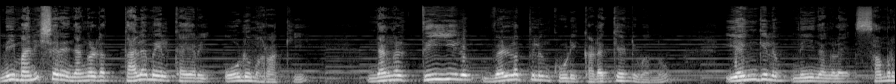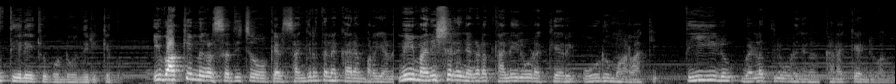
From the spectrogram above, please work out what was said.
നീ മനുഷ്യരെ ഞങ്ങളുടെ തലമേൽ കയറി ഓടുമാറാക്കി. ഞങ്ങൾ തീയിലും വെള്ളത്തിലും കൂടി കടക്കേണ്ടി വന്നു. എങ്കിലും നീ ഞങ്ങളെ സമൃദ്ധിയിലേക്ക് കൊണ്ടുവന്നിരിക്കുന്നു. ഈ വാക്യം നിങ്ങൾ ശ്രദ്ധിച്ചു നോക്കിയാൽ സങ്കീർത്തനക്കാരൻ പറയാണ് നീ മനുഷ്യരെ ഞങ്ങളുടെ തലയിലൂടെ കയറി ഓടുമാറാക്കി. തീയിലും വെള്ളത്തിലൂടെ ഞങ്ങൾ കടക്കേണ്ടി വന്നു.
